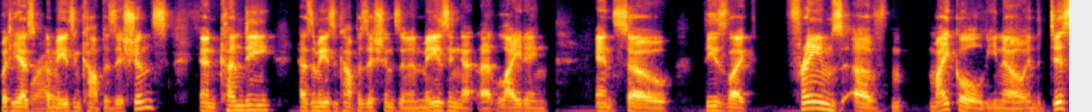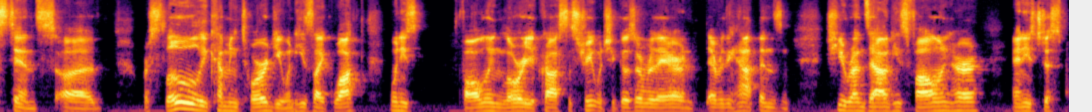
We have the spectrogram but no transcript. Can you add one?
but he has Right. amazing compositions. And Cundey has amazing compositions and amazing at, at lighting. And so these like frames of Michael, you know, in the distance, uh, or slowly coming toward you when he's like walk when he's following Laurie across the street when she goes over there and everything happens and she runs out and he's following her and he's just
